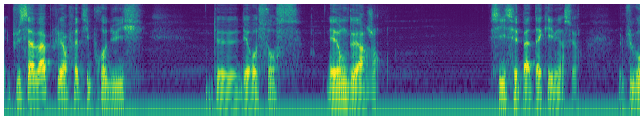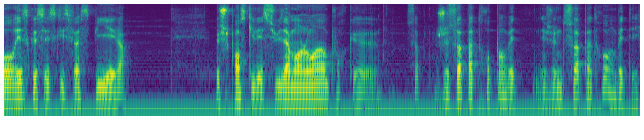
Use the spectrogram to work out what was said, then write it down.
Et plus ça va, plus en fait il produit de, des ressources et donc de l'argent. S'il se fait pas attaquer bien sûr. Le plus gros risque c'est ce qu'il se fasse piller là. Mais je pense qu'il est suffisamment loin pour que je sois pas trop embêté. Je ne sois pas trop embêté.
